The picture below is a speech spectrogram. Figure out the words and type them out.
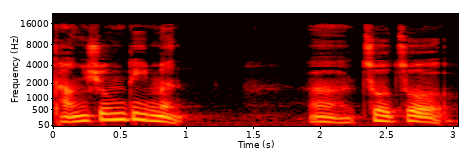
堂兄弟们，呃，做做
